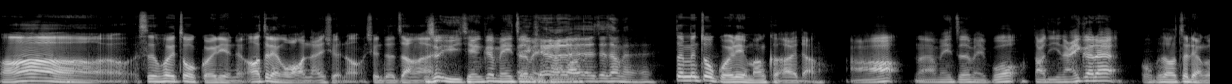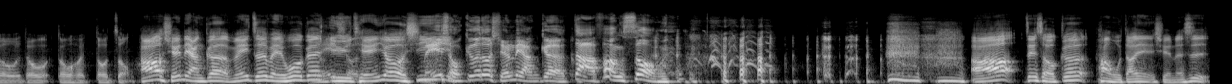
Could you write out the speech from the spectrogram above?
啊！是会做鬼脸的哦。这两个我好难选哦，选择障碍。你说雨前跟梅泽美？这上来，这边做鬼脸蛮可爱的。好，那梅泽美波到底哪一个呢？我不知道，这两个我都都会都中。好，选两个，梅泽美波跟羽田佑希，每一首歌都选两个，大放送。好，这首歌胖虎导演选的是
